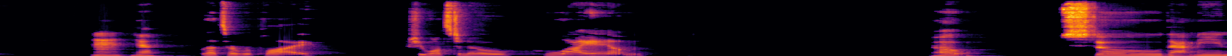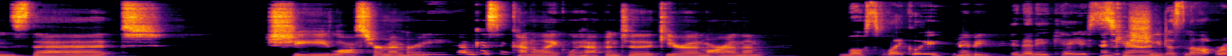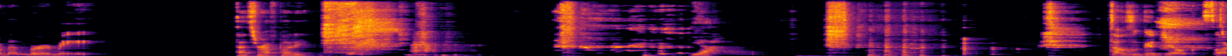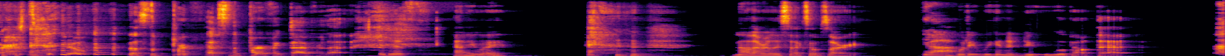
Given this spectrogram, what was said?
Mm, yeah. That's her reply. She wants to know who I am. Oh. So that means that she lost her memory? I'm guessing kind of like what happened to Kira and Mara and them, Most likely. maybe. In any case, she does not remember me. That's rough, buddy. Yeah. That was a good joke. Sorry. Good joke. that's the per- that's the perfect time for that. It is. Anyway. no, that really sucks. I'm sorry. Yeah. What are we gonna do about that?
